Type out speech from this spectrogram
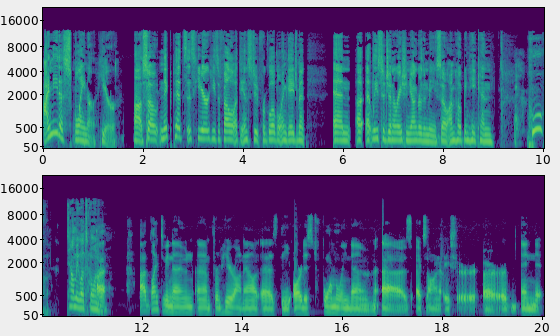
I need a splainer here. Uh, so Nick Pitts is here. He's a fellow at the Institute for Global Engagement and uh, at least a generation younger than me. So I'm hoping he can whew, tell me what's going on. I'd like to be known um, from here on out as the artist formerly known as Exxon Asher or, and Nick,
